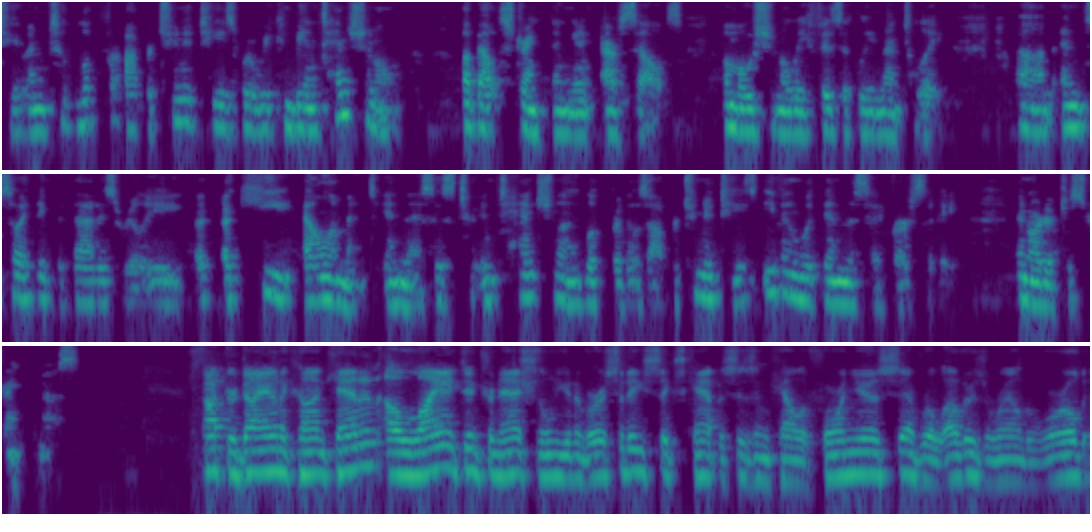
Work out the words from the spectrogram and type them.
to and to look for opportunities where we can be intentional about strengthening ourselves emotionally, physically, mentally. Um, and so I think that that is really a, a, key element in this is to intentionally look for those opportunities, even within this adversity, in order to strengthen us. Dr. Diana Concannon, Alliant International University, six campuses in California, several others around the world,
